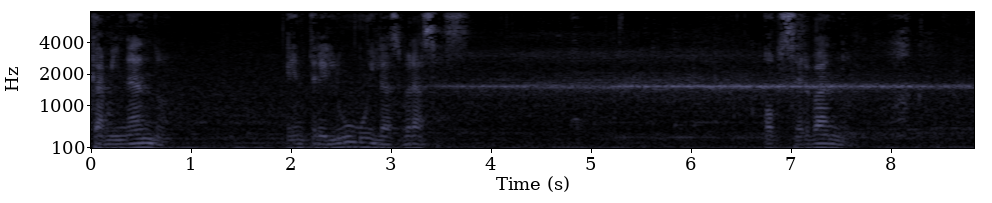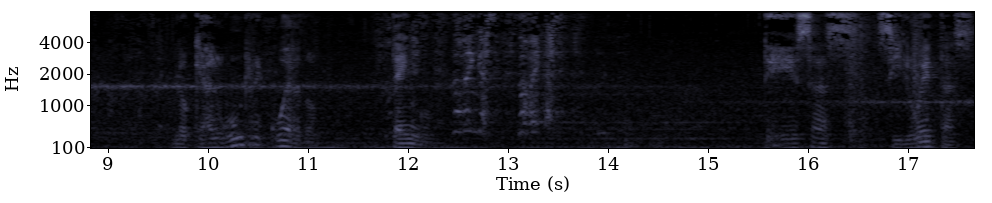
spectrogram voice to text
Caminando entre el humo y las brasas, observando lo que algún recuerdo tengo de esas siluetas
